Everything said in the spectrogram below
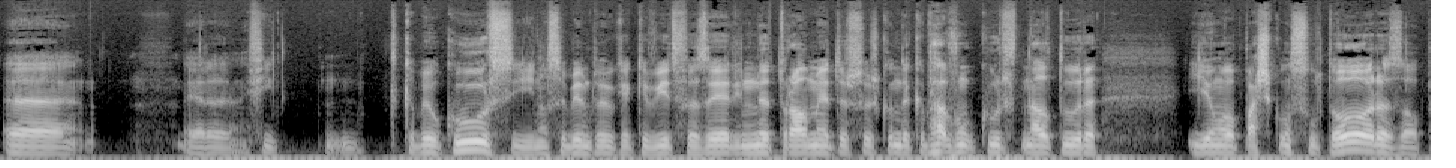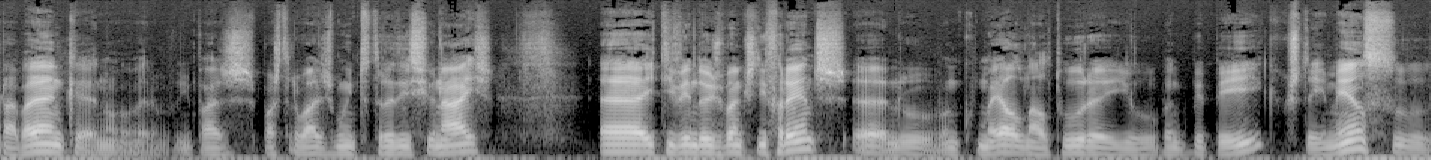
uh, era, enfim, acabei o curso e não sabia muito bem o que é que havia de fazer e naturalmente as pessoas quando acabavam o curso na altura iam ou para as consultoras ou para a banca, não, para, as, para os trabalhos muito tradicionais. Uh, e tive em dois bancos diferentes, uh, no Banco Mel na altura e o Banco BPI, que gostei imenso,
